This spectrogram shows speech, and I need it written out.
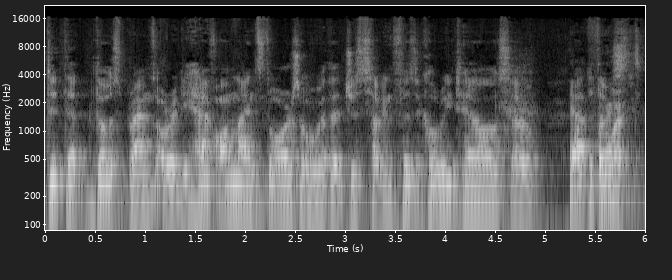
Did that those brands already have online stores, or were they just selling physical retail? So Yeah, how did that work? first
